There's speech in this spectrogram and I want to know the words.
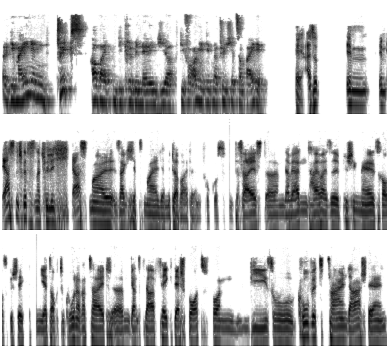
äh, gemeinen Tricks arbeiten die Kriminellen hier? Die Frage geht natürlich jetzt an beide. Okay, also im im ersten Schritt ist natürlich erstmal, sage ich jetzt mal, der Mitarbeiter im Fokus. Das heißt, ähm, da werden teilweise Phishing-Mails rausgeschickt. Jetzt auch zu Corona-Zeit ähm, ganz klar Fake-Dashboards von, die so Covid-Zahlen darstellen,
